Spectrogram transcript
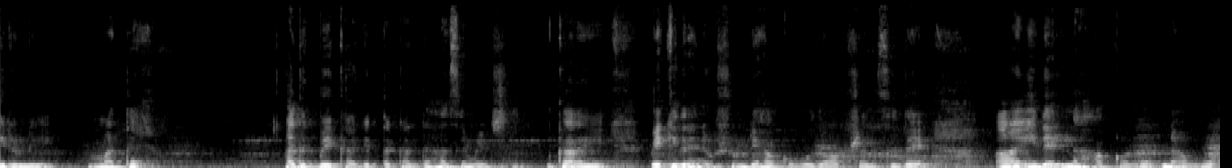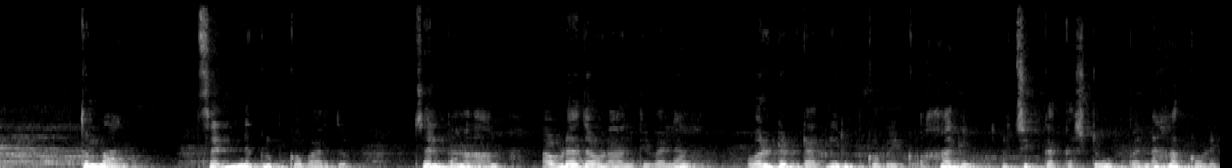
ಈರುಳ್ಳಿ, ಮತ್ತು ಅದಕ್ಕೆ ಬೇಕಾಗಿರ್ತಕ್ಕಂಥ ಹಸಿಮೆಣಸಿನಕಾಯಿ. ಬೇಕಿದ್ರೆ ನೀವು ಶುಂಠಿ ಹಾಕ್ಕೋಬೋದು ಆಪ್ಷನ್ಸ್ ಇದೆ. ಇದೆಲ್ಲ ಹಾಕ್ಕೊಂಡು ನಾವು ತುಂಬ ಸಣ್ಣಗೆ ರುಬ್ಕೋಬಾರ್ದು. ಸ್ವಲ್ಪ ಅವಡದೌಡ ಅಂತೀವಲ್ಲ, ಒರಟೊರಟಾಗಿ ರುಬ್ಕೋಬೇಕು. ಹಾಗೆ ರುಚಿಗೆ ತಕ್ಕಷ್ಟು ಉಪ್ಪನ್ನು ಹಾಕ್ಕೊಳ್ಳಿ.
